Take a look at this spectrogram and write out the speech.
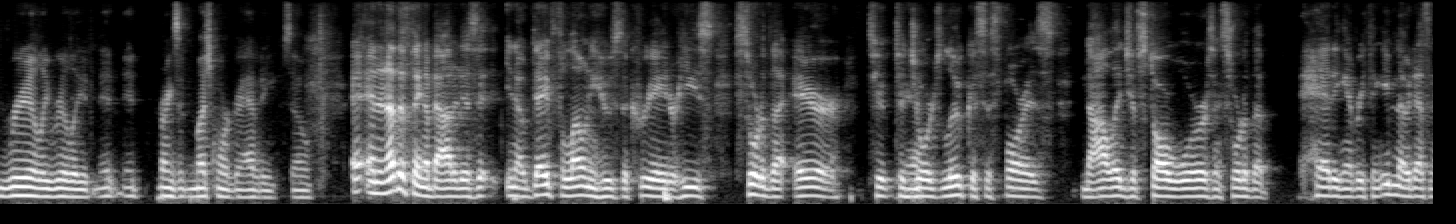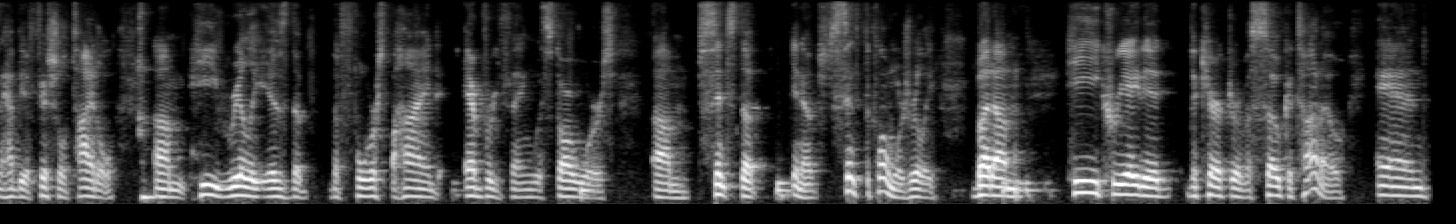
really, really, it, it brings it much more gravity. So. And another thing about it is that you know Dave Filoni, who's the creator, he's sort of the heir to to yeah. George Lucas as far as knowledge of Star Wars and sort of the heading everything. Even though he doesn't have the official title, um, he really is the the force behind everything with Star Wars um, since the you know since the Clone Wars, really. But um, he created the character of Ahsoka Tano, and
